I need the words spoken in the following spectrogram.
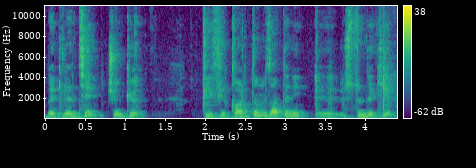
beklenti. Çünkü Wi-Fi kartının zaten e, üstündeki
